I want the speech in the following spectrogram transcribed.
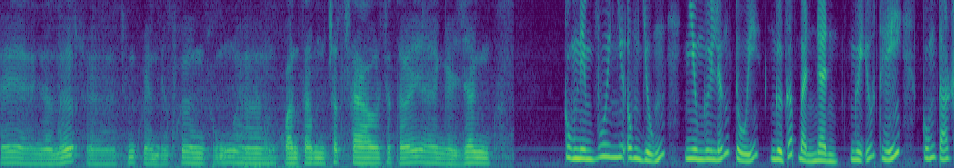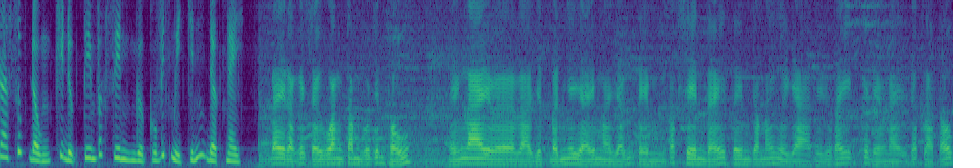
thế nhà nước chính quyền địa phương cũng quan tâm sát sao cho tới người dân Cùng niềm vui như ông Dũng, nhiều người lớn tuổi, người có bệnh nền, người yếu thế cũng tỏ ra xúc động khi được tiêm vaccine ngừa COVID-19 đợt này. Đây là cái sự quan tâm của chính phủ. Hiện nay là, là dịch bệnh như vậy mà vẫn tìm vaccine để tiêm cho mấy người già thì tôi thấy cái điều này rất là tốt.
